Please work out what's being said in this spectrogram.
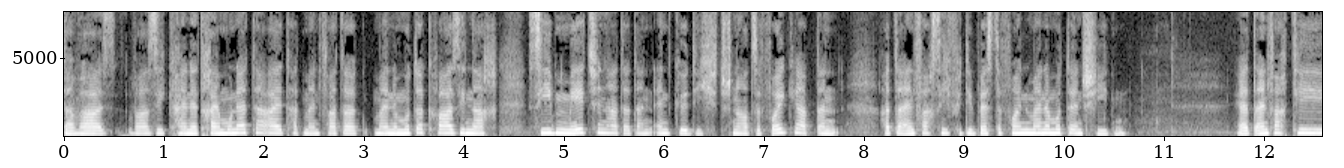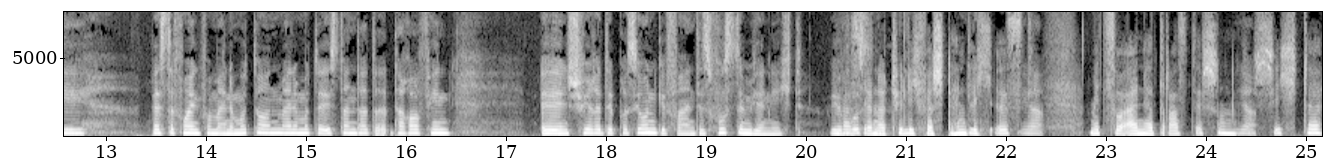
Da war, war sie keine drei Monate alt, hat mein Vater, meine Mutter quasi nach sieben Mädchen hat er dann endgültig Schnauze voll gehabt. Dann hat er einfach sich für die beste Freundin meiner Mutter entschieden. Er hat einfach die beste Freundin von meiner Mutter und meine Mutter ist dann da, daraufhin äh, schwere Depressionen gefallen. Das wussten wir nicht. Wir Was wussten, ja natürlich verständlich ist ja. mit so einer drastischen ja. Geschichte.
